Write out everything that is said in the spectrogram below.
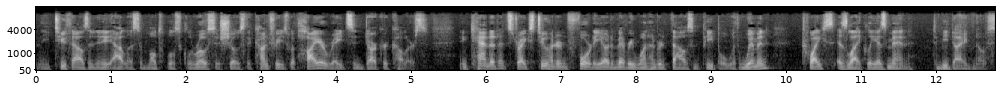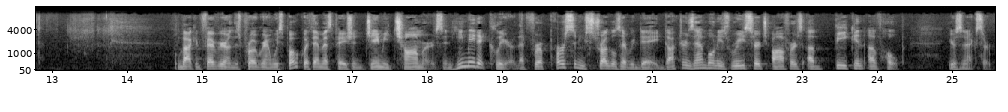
And the 2008 Atlas of Multiple Sclerosis shows the countries with higher rates in darker colors. In Canada, it strikes 240 out of every 100,000 people, with women twice as likely as men to be diagnosed. Well, back in February on this program, we spoke with MS patient Jamie Chalmers, and he made it clear that for a person who struggles every day, Dr. Zamboni's research offers a beacon of hope. Here's an excerpt.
